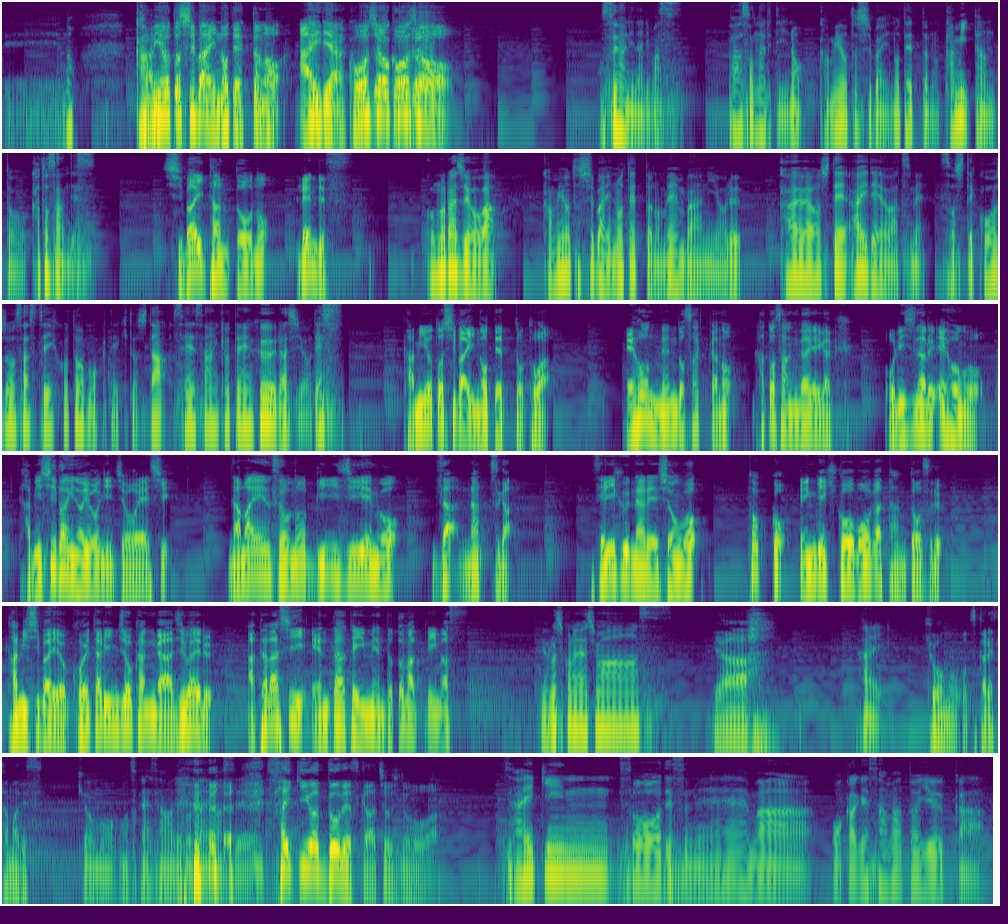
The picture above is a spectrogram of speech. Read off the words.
せーの。紙音芝居のテッドのアイデア工場工場お世話になります。パーソナリティの紙音芝居のテッドの紙担当、加藤さんです。芝居担当のレンです。このラジオは、紙音芝居のテッドのメンバーによる会話をしてアイデアを集め、そして向上させていくことを目的とした生産拠点風ラジオです。紙音芝居のテッドとは、絵本粘土作家の加藤さんが描くオリジナル絵本を紙芝居のように上映し、生演奏の BGM をザ・ナッツが、セリフナレーションを特攻演劇工房が担当する、紙芝居を超えた臨場感が味わえる新しいエンターテインメントとなっています。よろしくお願いします。いやはい。ー、今日もお疲れ様です。今日もお疲れ様でございます。最近はどうですか？調子の方は。最近、そうですね。まあ、おかげさまというか、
